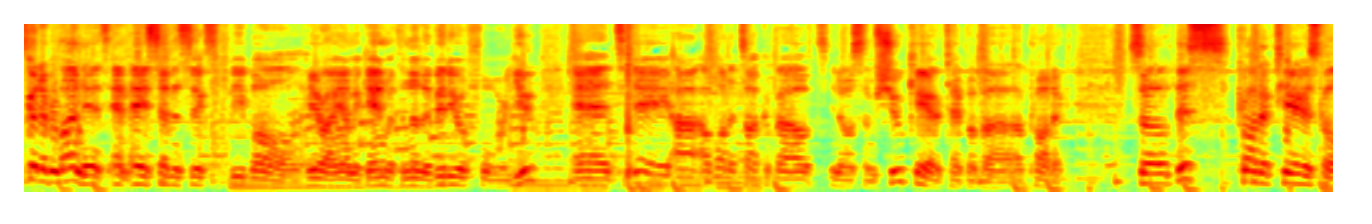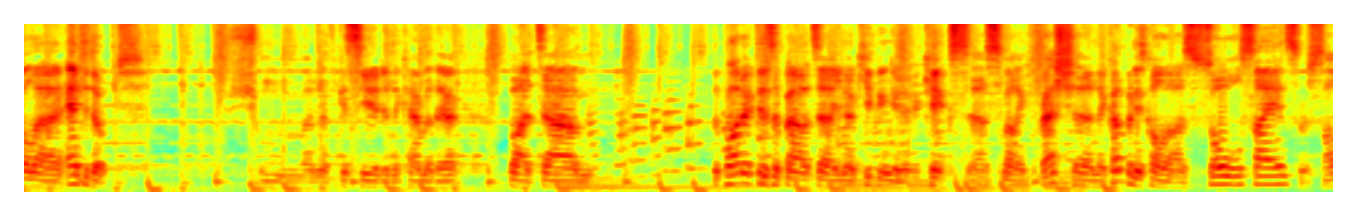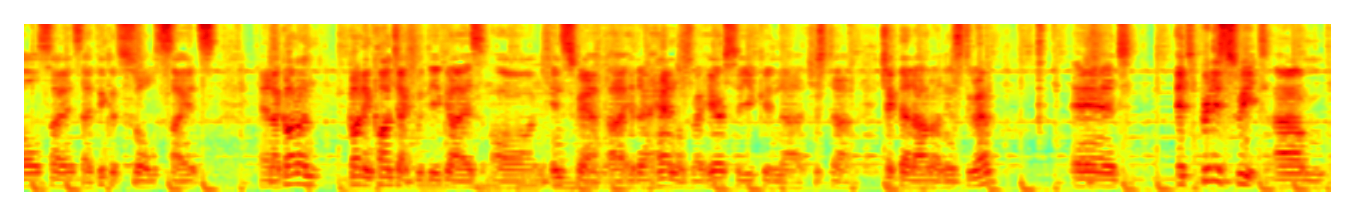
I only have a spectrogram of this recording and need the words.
What's good everyone, it's MA76B-Ball. Here I am again with another video for you and today uh, I want to talk about you know some shoe care type of uh, product. So this product here is called uh, Antidote. I don't know if you can see it in the camera there but um, the product is about uh, you know keeping your kicks uh, smelling fresh and the company is called uh, Soul Science or Soul Science. I think it's Soul Science and I got on got in contact with these guys on Instagram. Uh, their handles right here, so you can uh, just uh, check that out on Instagram. And it's pretty sweet. Um,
